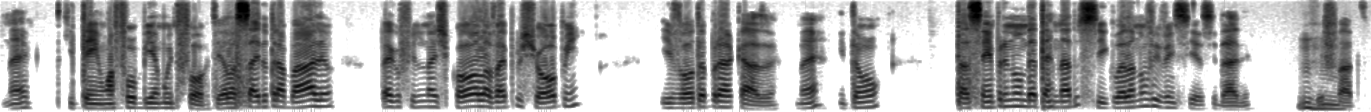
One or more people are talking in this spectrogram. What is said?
né? Que tem uma fobia muito forte. Ela sai do trabalho, pega o filho na escola, vai para o shopping e volta para casa, né? Então tá sempre num determinado ciclo. Ela não vivencia a cidade, uhum. de fato.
